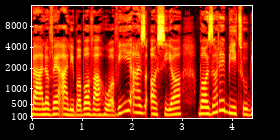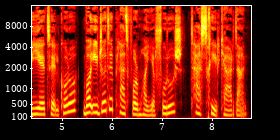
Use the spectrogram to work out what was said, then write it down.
به علاوه علی بابا و هواوی از آسیا بازار B2B telco رو با ایجاد پلتفرم های فروش تسخیر کردند.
